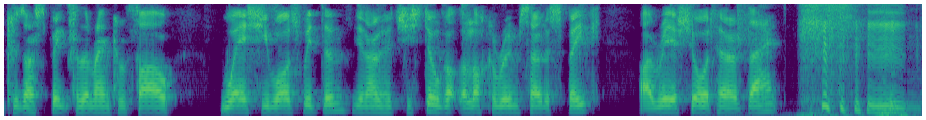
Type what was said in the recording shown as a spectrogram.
because I speak for the rank and file where she was with them. You know, had she still got the locker room, so to speak? I reassured her of that.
